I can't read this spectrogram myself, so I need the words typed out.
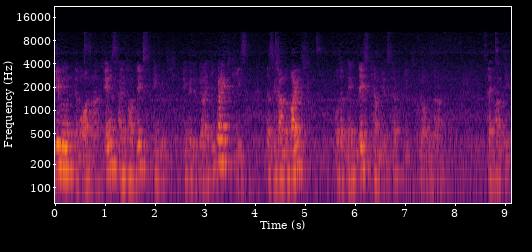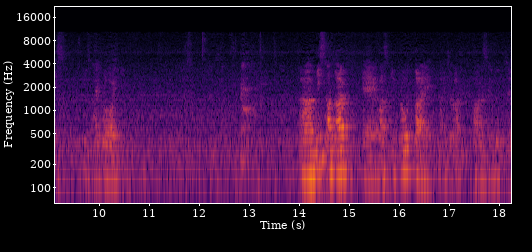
given there was an n ciphertext encoded by different keys, the second byte of the plain text can be extracted from the ciphertext with high. Uh, this attack uh, was improved by Maitra, Paris, and Gupta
